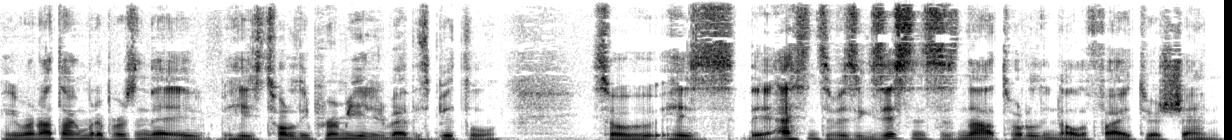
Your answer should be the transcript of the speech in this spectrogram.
we're not talking about a person that he's totally permeated by this bittul. So his the essence of his existence is not totally nullified to Hashem.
